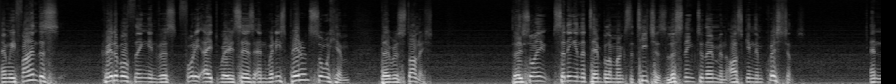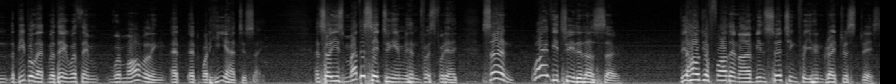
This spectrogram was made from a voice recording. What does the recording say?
And we find this credible thing in verse 48 where it says, And when his parents saw him, they were astonished. They saw him sitting in the temple amongst the teachers, listening to them and asking them questions. And the people that were there with him were marveling at, at what he had to say. And so his mother said to him in verse 48, Son, why have you treated us so? Behold, your father and I have been searching for you in great distress.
